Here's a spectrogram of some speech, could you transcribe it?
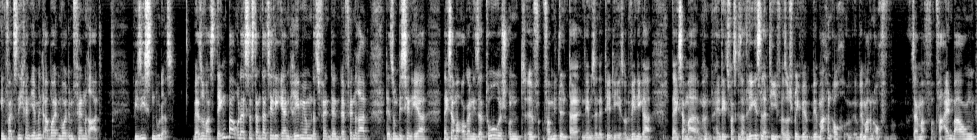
Jedenfalls nicht, wenn ihr mitarbeiten wollt im Fanrat. Wie siehst denn du das? Wäre sowas denkbar oder ist das dann tatsächlich eher ein Gremium, das Fan, der, der, Fanrat, der so ein bisschen eher, na, ich sag mal, organisatorisch und äh, vermittelnd da in dem Sinne tätig ist und weniger, na, ich sag mal, hätte ich jetzt fast gesagt, legislativ. Also sprich, wir, wir machen auch, wir machen auch sagen wir, Vereinbarungen,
